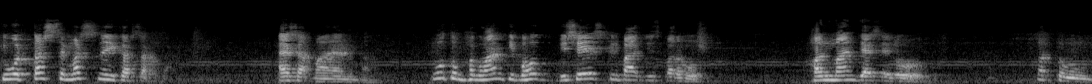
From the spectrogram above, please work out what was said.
कि वो टस से मर्स नहीं कर सकता। ऐसा माया ने बाँध वो तो भगवान की बहुत विशेष कृपा जिस पर हो। हनुमान जैसे लोग। तब तो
